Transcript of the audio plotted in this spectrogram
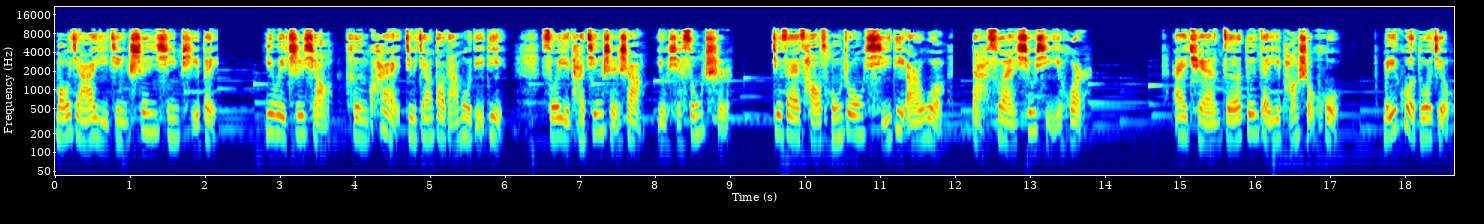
毛甲已经身心疲惫，因为知晓很快就将到达目的地。所以他精神上有些松弛，就在草丛中席地而卧，打算休息一会儿。爱犬则蹲在一旁守护。没过多久，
